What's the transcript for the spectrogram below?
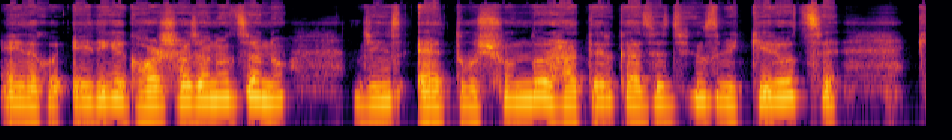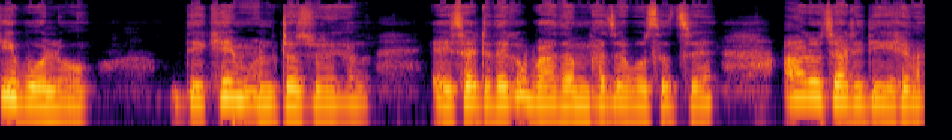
এই দেখো, এইদিকে ঘর সাজানোর জন্য জিন্স, এত সুন্দর হাতের কাজের জিন্স বিক্রি হচ্ছে, কি বলব? দেখে মনটা চলে গেল। এই সাইডে দেখো বাদাম ভাজা বসেছে। আরও চারিদিকে খেলা।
